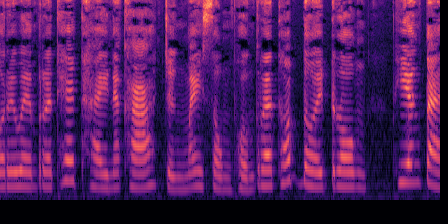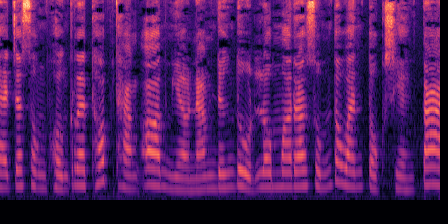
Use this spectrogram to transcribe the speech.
บริเวณประเทศไทยนะคะ จึงไม่ส่งผลกระทบโดยตรง เพียงแต่จะส่งผลกระทบทางอ้อมเหนี่ยวนำดึงดูดลมมรสุมตะวันตกเฉียงใต้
